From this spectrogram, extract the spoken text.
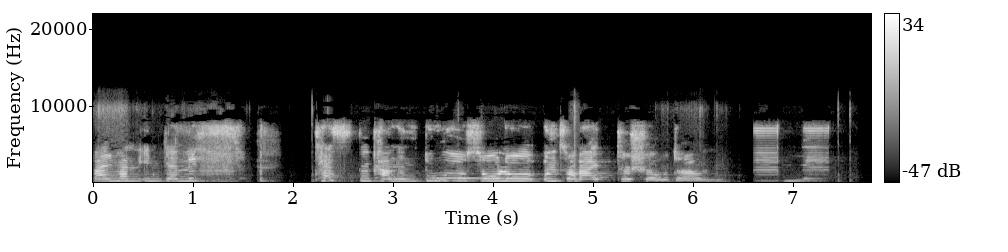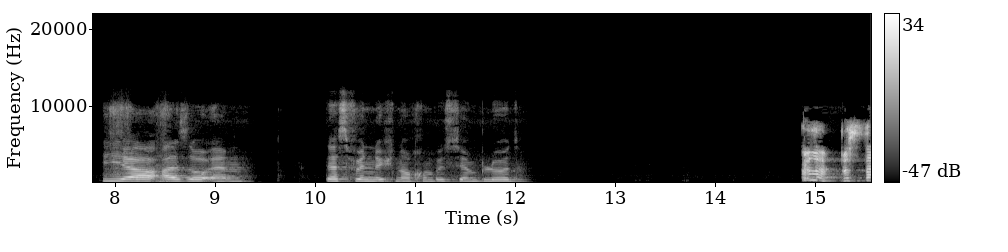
weil man ihn ja nicht testen kann in Duo, Solo und so weiter, Showdown. Ja, also, ähm, das finde ich noch ein bisschen blöd. Philipp, bist du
